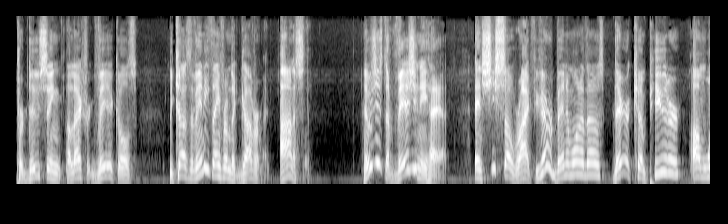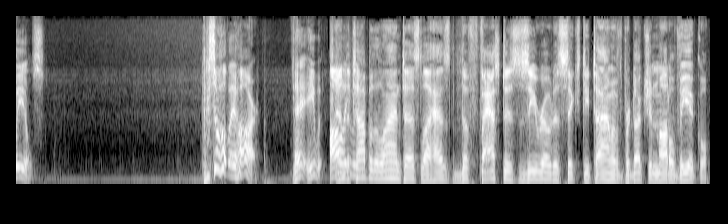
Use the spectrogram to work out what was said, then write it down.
producing electric vehicles because of anything from the government. Honestly, it was just a vision he had. And she's so right. If you've ever been in one of those, they're a computer on wheels. That's all they are. Hey, he, all and he the was- top of the line Tesla has the fastest zero to sixty time of a production model vehicle.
